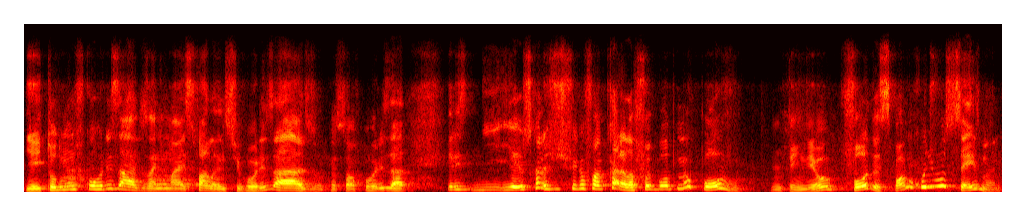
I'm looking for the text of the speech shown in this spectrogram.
E aí todo mundo ficou horrorizado, os animais falantes ficam horrorizados, o pessoal ficou horrorizado. Eles, e aí os caras justificam e falam, cara, ela foi boa pro meu povo, entendeu? Foda-se, pau no cu de vocês, mano.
